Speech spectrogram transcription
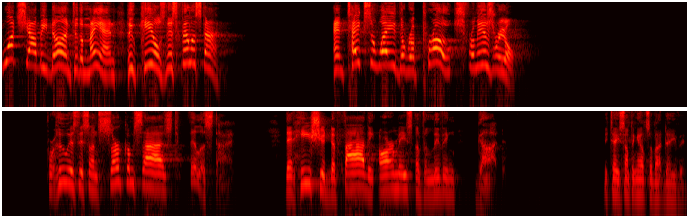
What shall be done to the man who kills this Philistine? And takes away the reproach from Israel. For who is this uncircumcised Philistine that he should defy the armies of the living God? Let me tell you something else about David.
